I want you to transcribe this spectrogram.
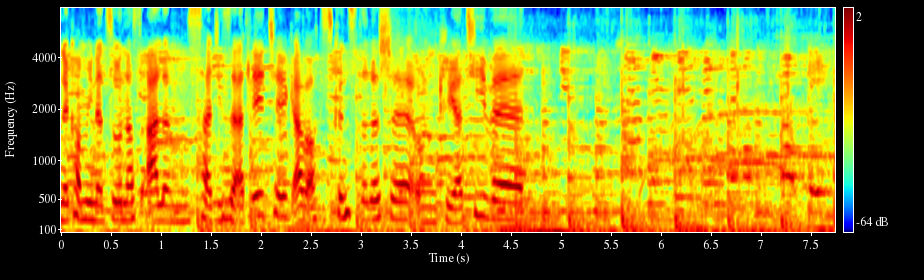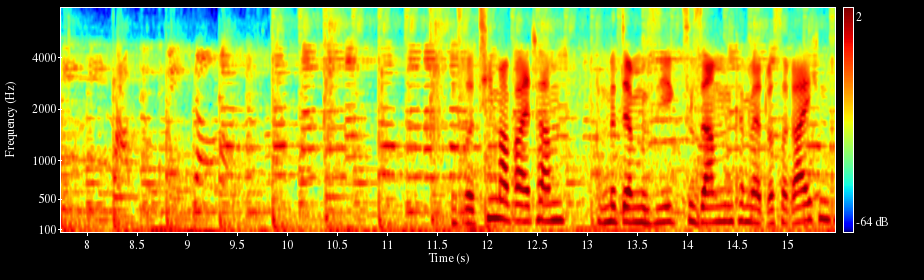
eine Kombination aus allem. Es halt diese Athletik, aber auch das Künstlerische und Kreative. Unsere Teamarbeit haben, mit der Musik zusammen können wir etwas erreichen.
